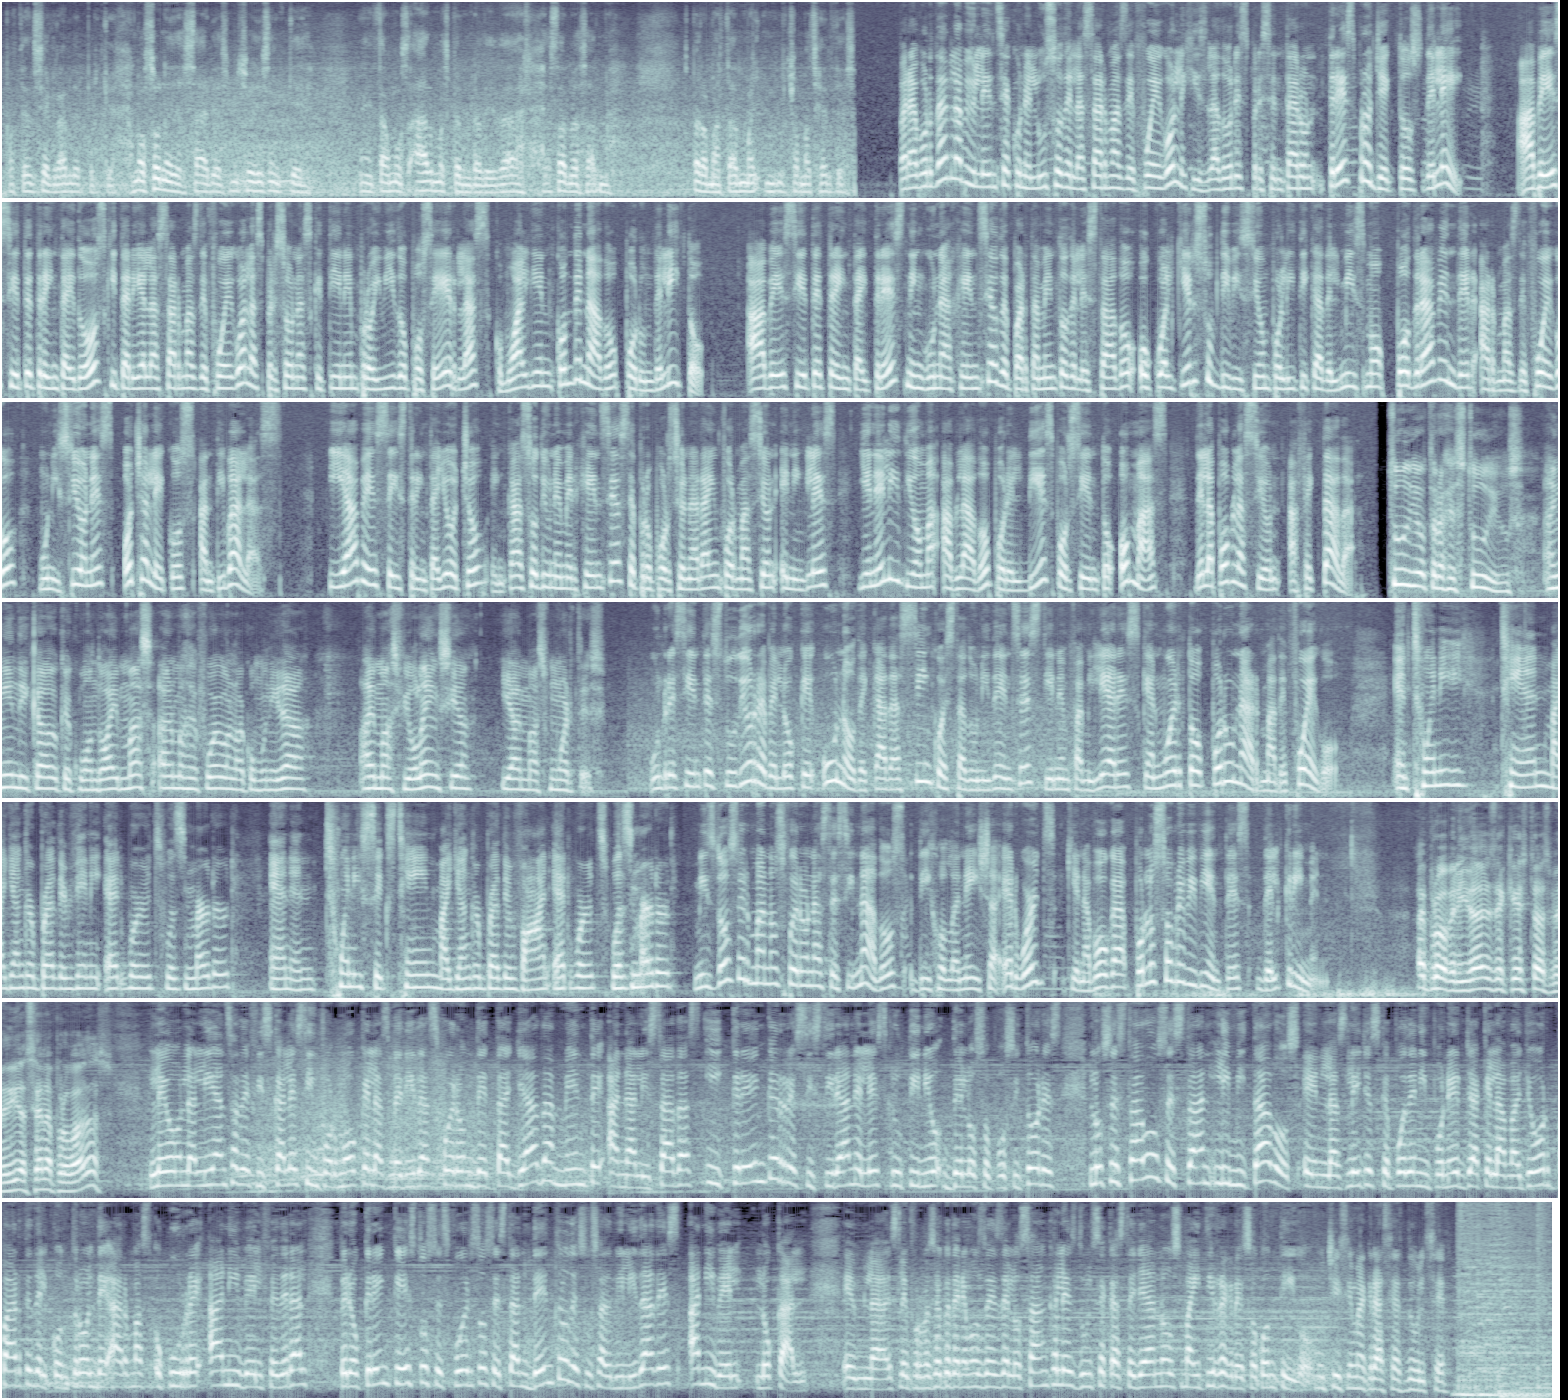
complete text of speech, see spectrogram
potencia grande porque no son necesarias. Muchos dicen que necesitamos armas, pero en realidad esta no es arma. Es para matar mucha más gente. Para abordar la violencia con el uso de las armas de fuego, legisladores presentaron tres proyectos de ley. AB 732 quitaría las armas de fuego a las personas que tienen prohibido poseerlas, como alguien condenado por un delito. AB 733, ninguna agencia o departamento del Estado o cualquier subdivisión política del mismo podrá vender armas de fuego, municiones o chalecos antibalas. Y AB 638, en caso de una emergencia, se proporcionará información en inglés y en el idioma hablado por el 10% o más de la población afectada. Estudio tras estudios han indicado que cuando hay más armas de fuego en la comunidad, hay más violencia y hay más muertes. Un reciente estudio reveló que uno de cada cinco estadounidenses tienen familiares que han muerto por un arma de fuego. In 2010, my younger brother Vinny Edwards was murdered And in 2016, my younger brother Vaughn Edwards was murdered. Mis dos hermanos fueron asesinados, dijo Laneisha Edwards, quien aboga por los sobrevivientes del crimen. ¿Hay probabilidades de que estas medidas sean aprobadas? León, la Alianza de Fiscales informó que las medidas fueron detalladamente analizadas y creen que resistirán el escrutinio de los opositores. Los estados están limitados en las leyes que pueden imponer, ya que la mayor parte del control de armas ocurre a nivel federal, pero creen que estos esfuerzos están dentro de sus habilidades a nivel local. La, es la información que tenemos desde Los Ángeles. Dulce Castellanos, Maití, regreso contigo. Muchísimas gracias, Dulce.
